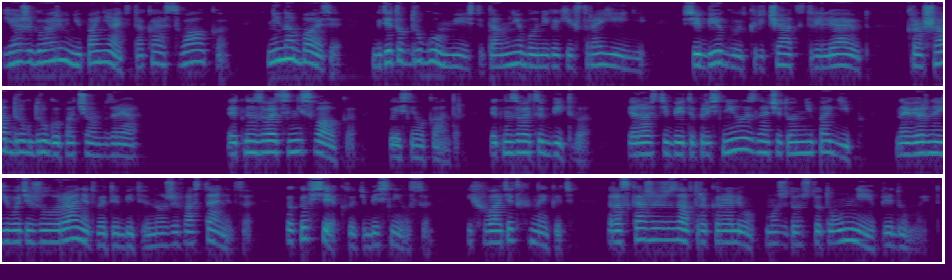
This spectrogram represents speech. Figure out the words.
Я же говорю, не понять, такая свалка. Не на базе, где-то в другом месте, там не было никаких строений. Все бегают, кричат, стреляют, крошат друг друга почем зря. Это называется не свалка, пояснил Кантер. Это называется битва. И раз тебе это приснилось, значит, он не погиб. Наверное, его тяжело ранят в этой битве, но жив останется, как и все, кто тебе снился. И хватит хныкать. Расскажешь завтра королю, может, он что-то умнее придумает.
